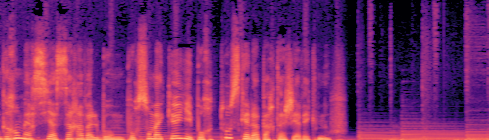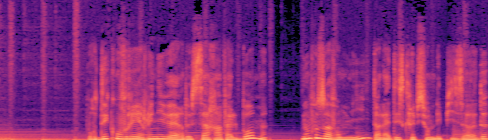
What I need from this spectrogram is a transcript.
Grand merci à Sarah Valbaum pour son accueil et pour tout ce qu'elle a partagé avec nous. Pour découvrir l'univers de Sarah Valbaum, nous vous avons mis dans la description de l'épisode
